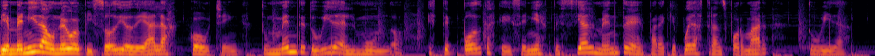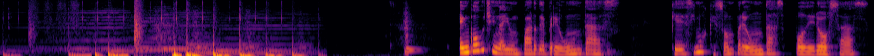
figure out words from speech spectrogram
Bienvenida a un nuevo episodio de Alas Coaching, tu mente, tu vida, el mundo. Este podcast que diseñé especialmente para que puedas transformar tu vida. En coaching hay un par de preguntas que decimos que son preguntas poderosas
